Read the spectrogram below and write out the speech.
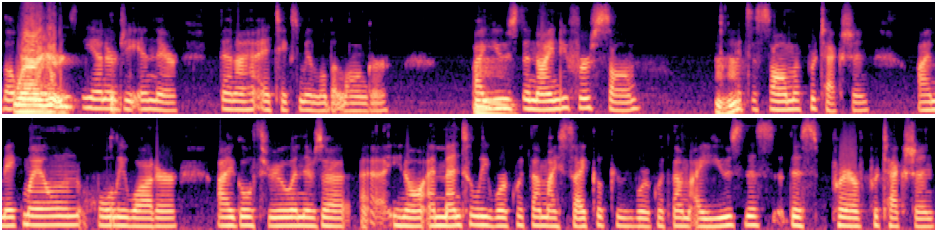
But Where when I you're, use the energy in there, then I, it takes me a little bit longer. I Hmm. use the 91st Psalm. Mhm. It's a psalm of protection. I make my own holy water. I go through and there's a, a you know, I mentally work with them. I psychically work with them. I use this this prayer of protection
